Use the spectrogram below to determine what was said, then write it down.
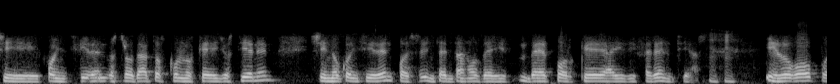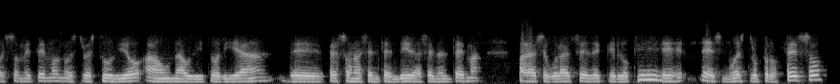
si coinciden nuestros datos con los que ellos tienen, si no coinciden, pues intentamos ver, ver por qué hay diferencias. Y luego, pues sometemos nuestro estudio a una auditoría de personas entendidas en el tema para asegurarse de que lo que es nuestro proceso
